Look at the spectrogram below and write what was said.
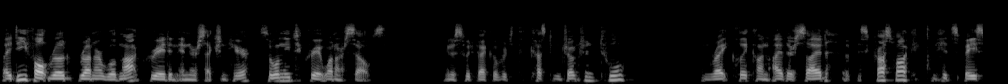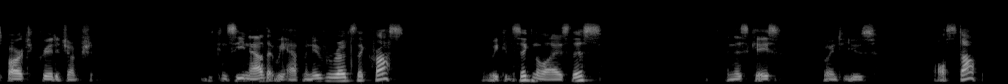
by default Roadrunner will not create an intersection here, so we'll need to create one ourselves. I'm going to switch back over to the custom junction tool and right click on either side of this crosswalk and hit spacebar to create a junction. You can see now that we have maneuver roads that cross, and we can signalize this, in this case, I'm going to use all stop,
